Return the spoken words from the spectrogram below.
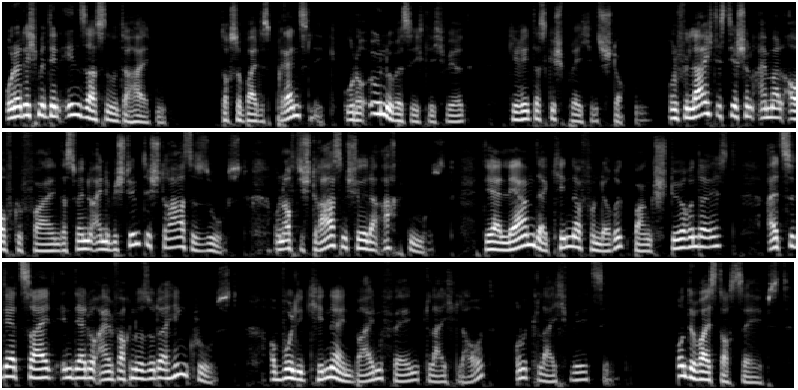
Oder dich mit den Insassen unterhalten. Doch sobald es brenzlig oder unübersichtlich wird, gerät das Gespräch ins Stocken. Und vielleicht ist dir schon einmal aufgefallen, dass wenn du eine bestimmte Straße suchst und auf die Straßenschilder achten musst, der Lärm der Kinder von der Rückbank störender ist, als zu der Zeit, in der du einfach nur so dahin cruist, obwohl die Kinder in beiden Fällen gleich laut und gleich wild sind. Und du weißt doch selbst.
